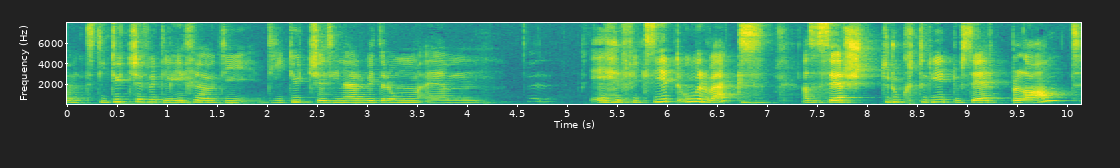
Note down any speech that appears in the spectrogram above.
und die Deutschen vergleichen, die, die Deutschen sind dann wiederum ähm, eher fixiert unterwegs. Mhm. Also sehr strukturiert und sehr geplant.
